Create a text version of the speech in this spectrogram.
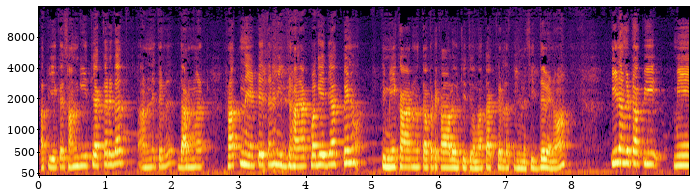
අපි ඒක සංගීතයක් කරගත් අන්න එතන ධර්ම රත්නයට එතන විග්‍රහයක් වගේ දෙයක් වෙනවා. ඉතින් මේ කාරණත් අපිට කාලෝචිතව මතක් කරලා තියෙන සිද්ධ වෙනවා. ඊළඟට අපි මේ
